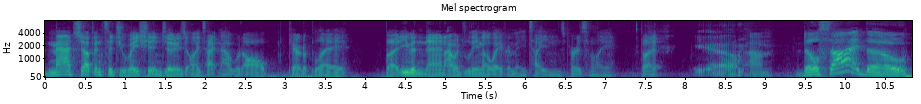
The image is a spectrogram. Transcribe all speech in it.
matchup and situation, Jonnu's the only Titan I would all care to play. But even then, I would lean away from any Titans personally. But yeah, um, Bill's side though,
